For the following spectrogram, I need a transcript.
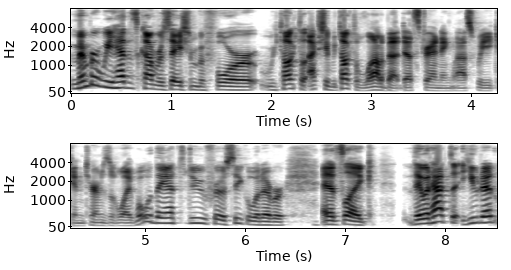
remember we had this conversation before. We talked actually we talked a lot about Death Stranding last week in terms of like what would they have to do for a sequel, whatever. And it's like they would have to. He would have-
